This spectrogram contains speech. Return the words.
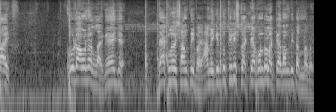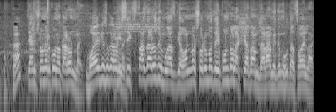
লাইফ গোডাউনের লাইফ এই যে দেখলোই শান্তি ভাই। আমি কিন্তু তিরিশ লাখ টাকা পনেরো লাখ টাকা দাম দিতাম না ভাই। হ্যাঁ? টেনশনের কোনো কারণ নাই। ভয়ের কিছু কারণ সিক্স পাজারও দিমু আজকে। অন্য শোরুমে এই পনেরো লাখ টাকা দাম দেয় আমি দিমু হুদা ছয় লাখ।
